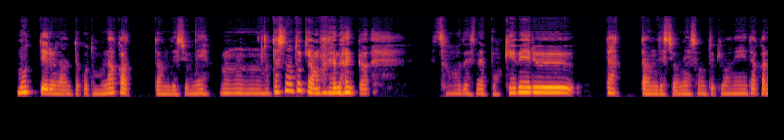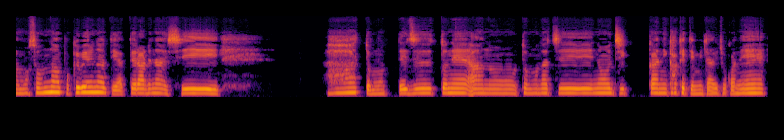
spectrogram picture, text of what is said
持ってるなんてこともなかったんですよね。うん、私の時はまだなんか、そうですね、ポケベルだったんですよね、その時はね。だからもうそんなポケベルなんてやってられないし、あーっと思ってずっとね、あの、友達の実家にかけてみたりとかね。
